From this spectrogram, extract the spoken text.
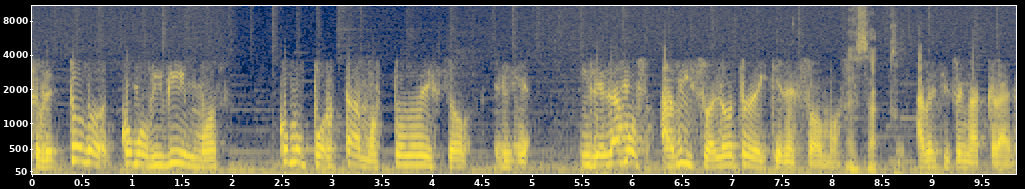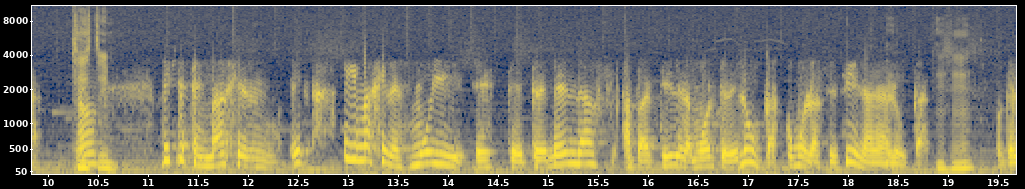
sobre todo cómo vivimos, cómo portamos todo eso eh, y le damos aviso al otro de quiénes somos. Exacto. A ver si soy más clara. ¿Viste esta imagen? Hay imágenes muy este, tremendas a partir de la muerte de Lucas, cómo lo asesinan a Lucas. Porque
